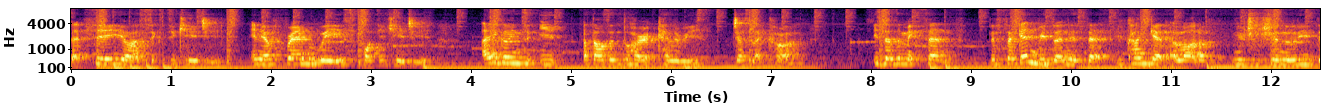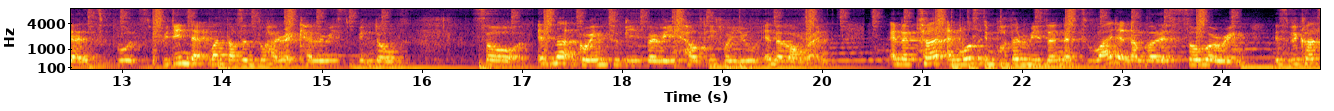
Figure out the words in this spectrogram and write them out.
Let's say you're 60 kg and your friend weighs 40 kg. Are you going to eat 1200 calories just like her? It doesn't make sense. The second reason is that you can't get a lot of nutritionally dense foods within that 1200 calories window. So it's not going to be very healthy for you in the long run. And the third and most important reason as to why that number is so worrying is because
